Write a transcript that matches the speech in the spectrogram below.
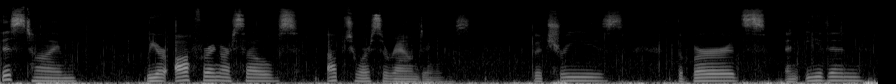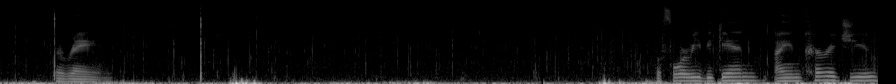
this time we are offering ourselves up to our surroundings the trees, the birds, and even the rain. Before we begin, I encourage you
